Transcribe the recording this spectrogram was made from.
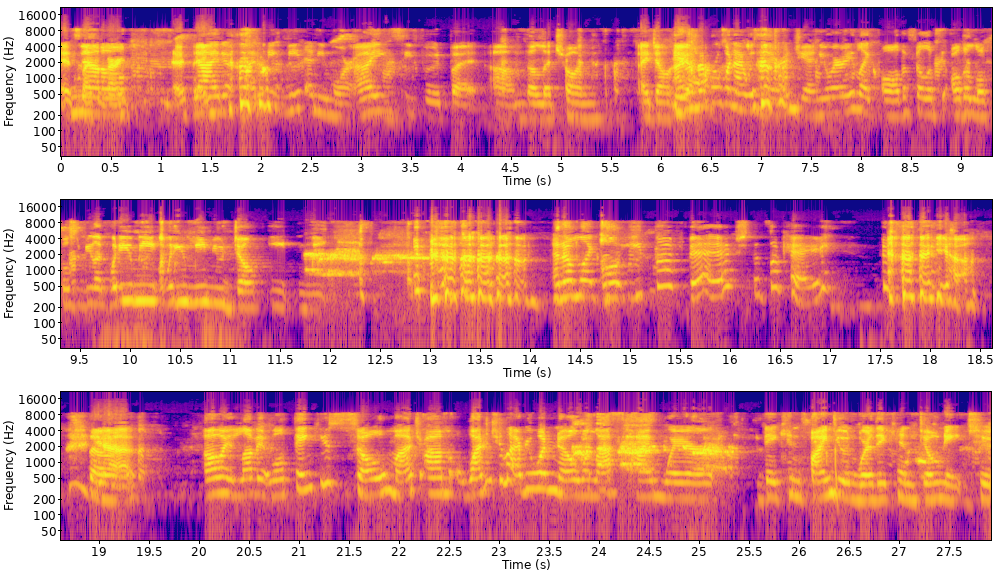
it's like a very. Yeah, I don't, I don't eat meat anymore. I eat seafood, but um, the lechon, I don't. I remember when I was there in January, like all the Philip, all the locals would be like, "What do you mean? What do you mean you don't eat meat?" And I'm like, "I'll eat the fish. That's okay." yeah. So, yeah. Oh, I love it. Well, thank you so much. Um, why don't you let everyone know one last time where they can find you and where they can donate to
